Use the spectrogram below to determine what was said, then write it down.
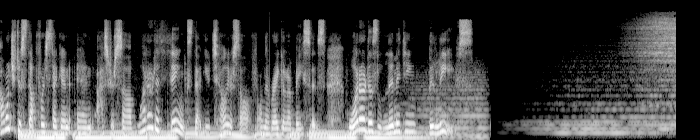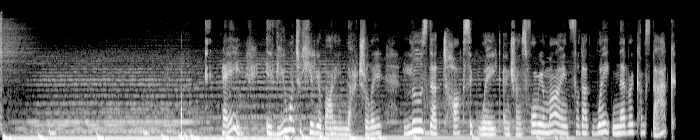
I want you to stop for a second and ask yourself what are the things that you tell yourself on a regular basis? What are those limiting beliefs? Hey, if you want to heal your body naturally, lose that toxic weight and transform your mind so that weight never comes back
